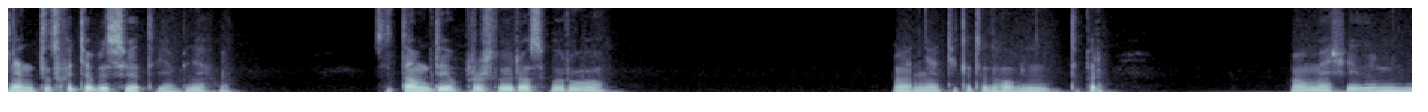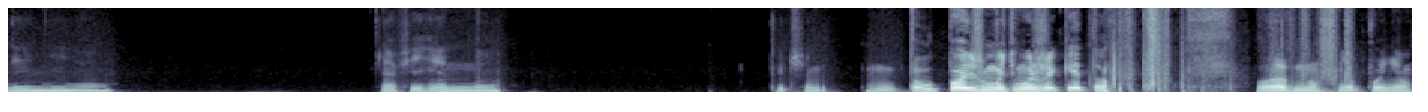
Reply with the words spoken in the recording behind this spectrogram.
Не, ну тут хоча б світ є, бляха. Це там, де я в прошлий раз ворував. А, ні, тільки тут гоблін тепер. О, меші замедлення. Офігенно. Тут чим... Толпой жмуть мужики, то... Ладно, я понял.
